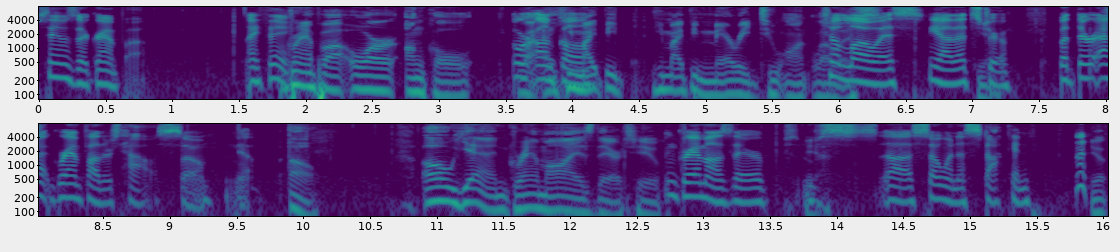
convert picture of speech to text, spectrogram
Sam is their grandpa. I think. Grandpa or uncle. Or Right, uncle. He might be he might be married to Aunt Lois. to Lois. Yeah, that's Yeah. true. But they're at grandfather's house, so yeah. Oh. Oh yeah, and grandma is there too. And grandma's there s- uh, sewing a stocking. yep.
